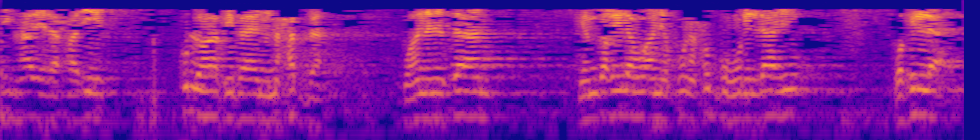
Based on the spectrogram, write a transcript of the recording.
هذه الأحاديث كلها في بيان المحبة وأن الإنسان ينبغي له أن يكون حبه لله وفي الله.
